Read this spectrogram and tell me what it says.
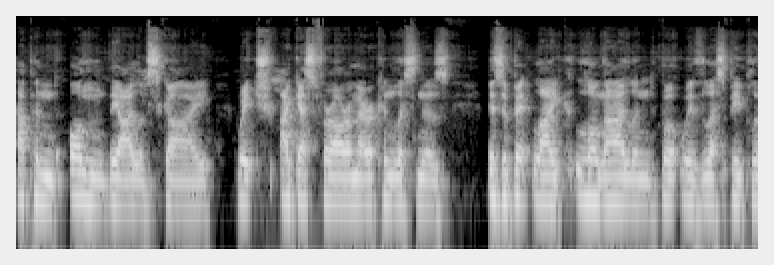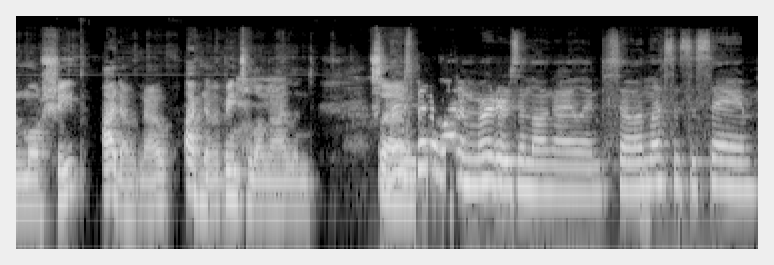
happened on the Isle of Skye, which I guess for our American listeners is a bit like Long Island, but with less people and more sheep. I don't know. I've never been to Long Island, so Well, there's been a lot of murders in Long Island, so unless it's the same,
